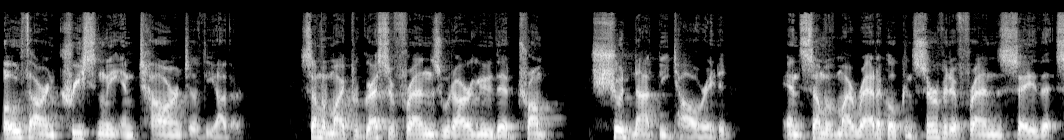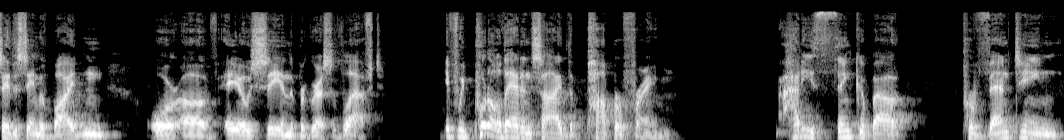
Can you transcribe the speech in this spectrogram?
Both are increasingly intolerant of the other. Some of my progressive friends would argue that Trump should not be tolerated. And some of my radical conservative friends say that say the same of Biden or of AOC and the progressive left. If we put all that inside the Popper frame, how do you think about preventing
